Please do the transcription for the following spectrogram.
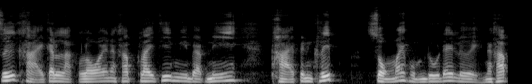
ซื้อขายกันหลักร้อยนะครับ ใครที่มีแบบนี้ถ่ายเป็นคลิปส่งมาให้ผมดูได้เลยนะครับ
